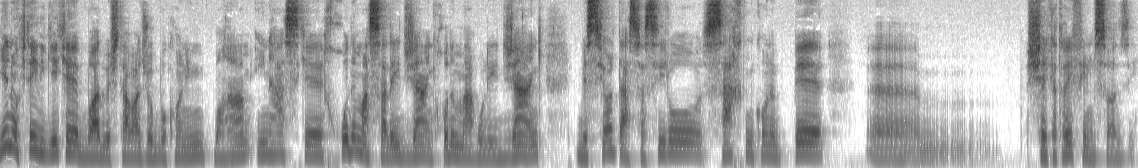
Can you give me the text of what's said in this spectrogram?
یه نکته دیگه که باید بهش توجه بکنیم با هم این هست که خود مسئله جنگ خود مقوله جنگ بسیار دسترسی رو سخت می‌کنه به شرکت های فیلمسازی.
